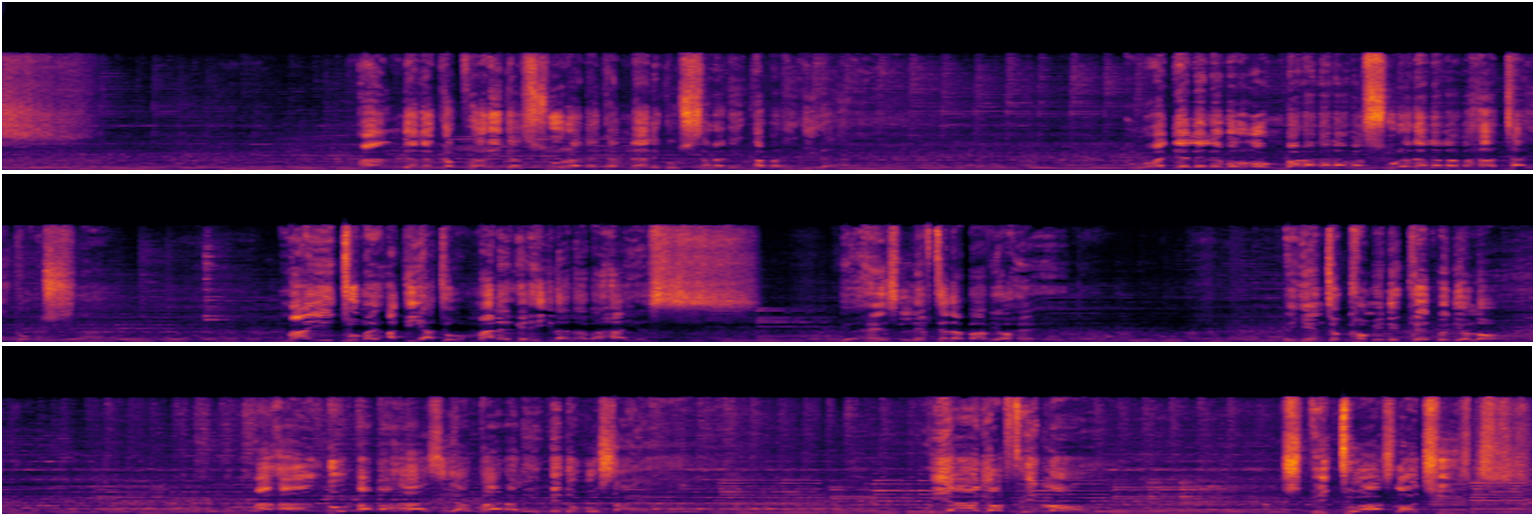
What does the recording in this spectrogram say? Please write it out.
Mandela kapariga sura de canelico saradi amarigira. Wadelele mohombara da la basura da la bahataikos. Maitume agiato malenge hila na. Your hands lifted above your head. Begin to communicate with your Lord. Mahangu abahazia barale edo osaya. We are at your feet, Lord. Speak to us, Lord Jesus.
